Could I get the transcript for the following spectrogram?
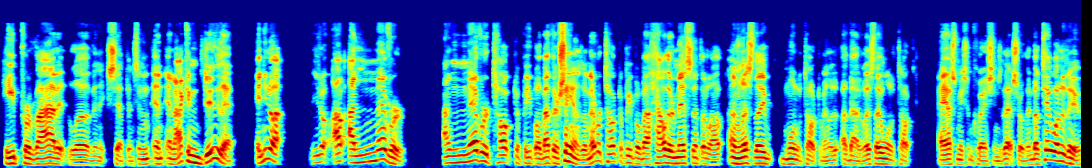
He provided love and acceptance, and and and I can do that. And you know, I, you know, I, I never, I never talk to people about their sins. I never talk to people about how they're messing up their life unless they want to talk to me about it. Unless they want to talk, ask me some questions, that sort of thing. But I'll tell you what I do.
